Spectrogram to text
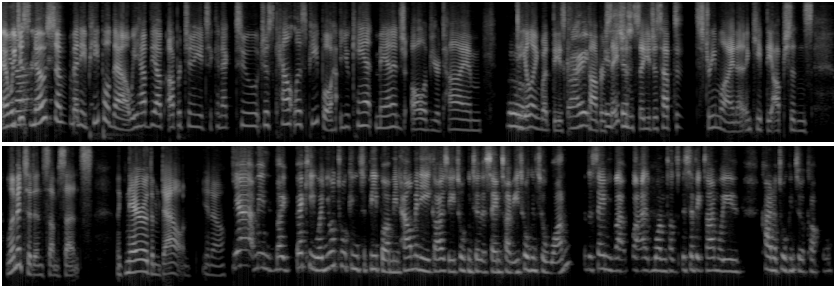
And You we know, just know so many people now. We have the opportunity to connect to just countless people. You can't manage all of your time Ugh, dealing with these right? Conversations, just- so you just have to streamline it and keep the options limited in some sense, like narrow them down. You know. yeah i mean like becky when you're talking to people i mean how many guys are you talking to at the same time are you talking to one at the same like at one specific time or are you kind of talking to a couple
